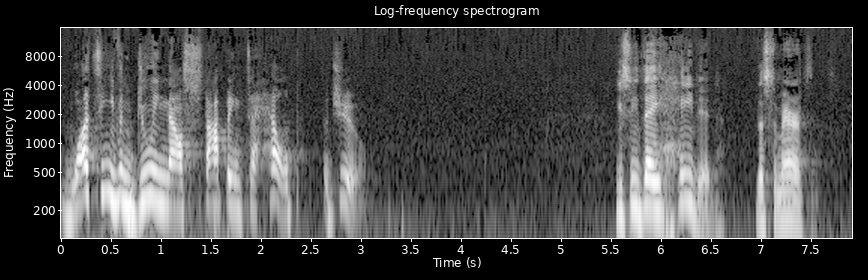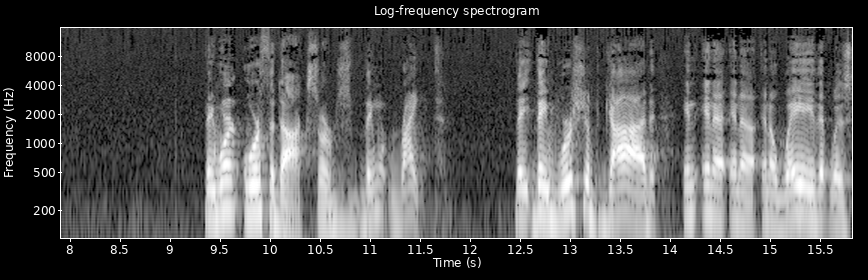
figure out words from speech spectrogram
What's he even doing now stopping to help a Jew? You see, they hated the Samaritans. They weren't orthodox or just, they weren't right. They, they worshiped God in, in, a, in, a, in a way that was,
